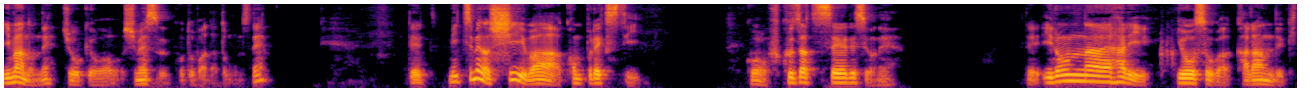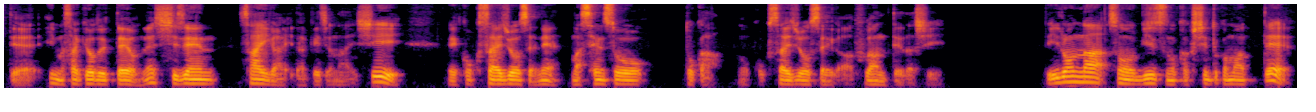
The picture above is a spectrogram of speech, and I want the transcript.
今のね、状況を示す言葉だと思うんですね。で、三つ目の C は complexity。この複雑性ですよね。で、いろんなやはり要素が絡んできて、今先ほど言ったようにね、自然災害だけじゃないし、国際情勢ね、まあ戦争とか国際情勢が不安定だし、でいろんなその技術の革新とかもあって、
